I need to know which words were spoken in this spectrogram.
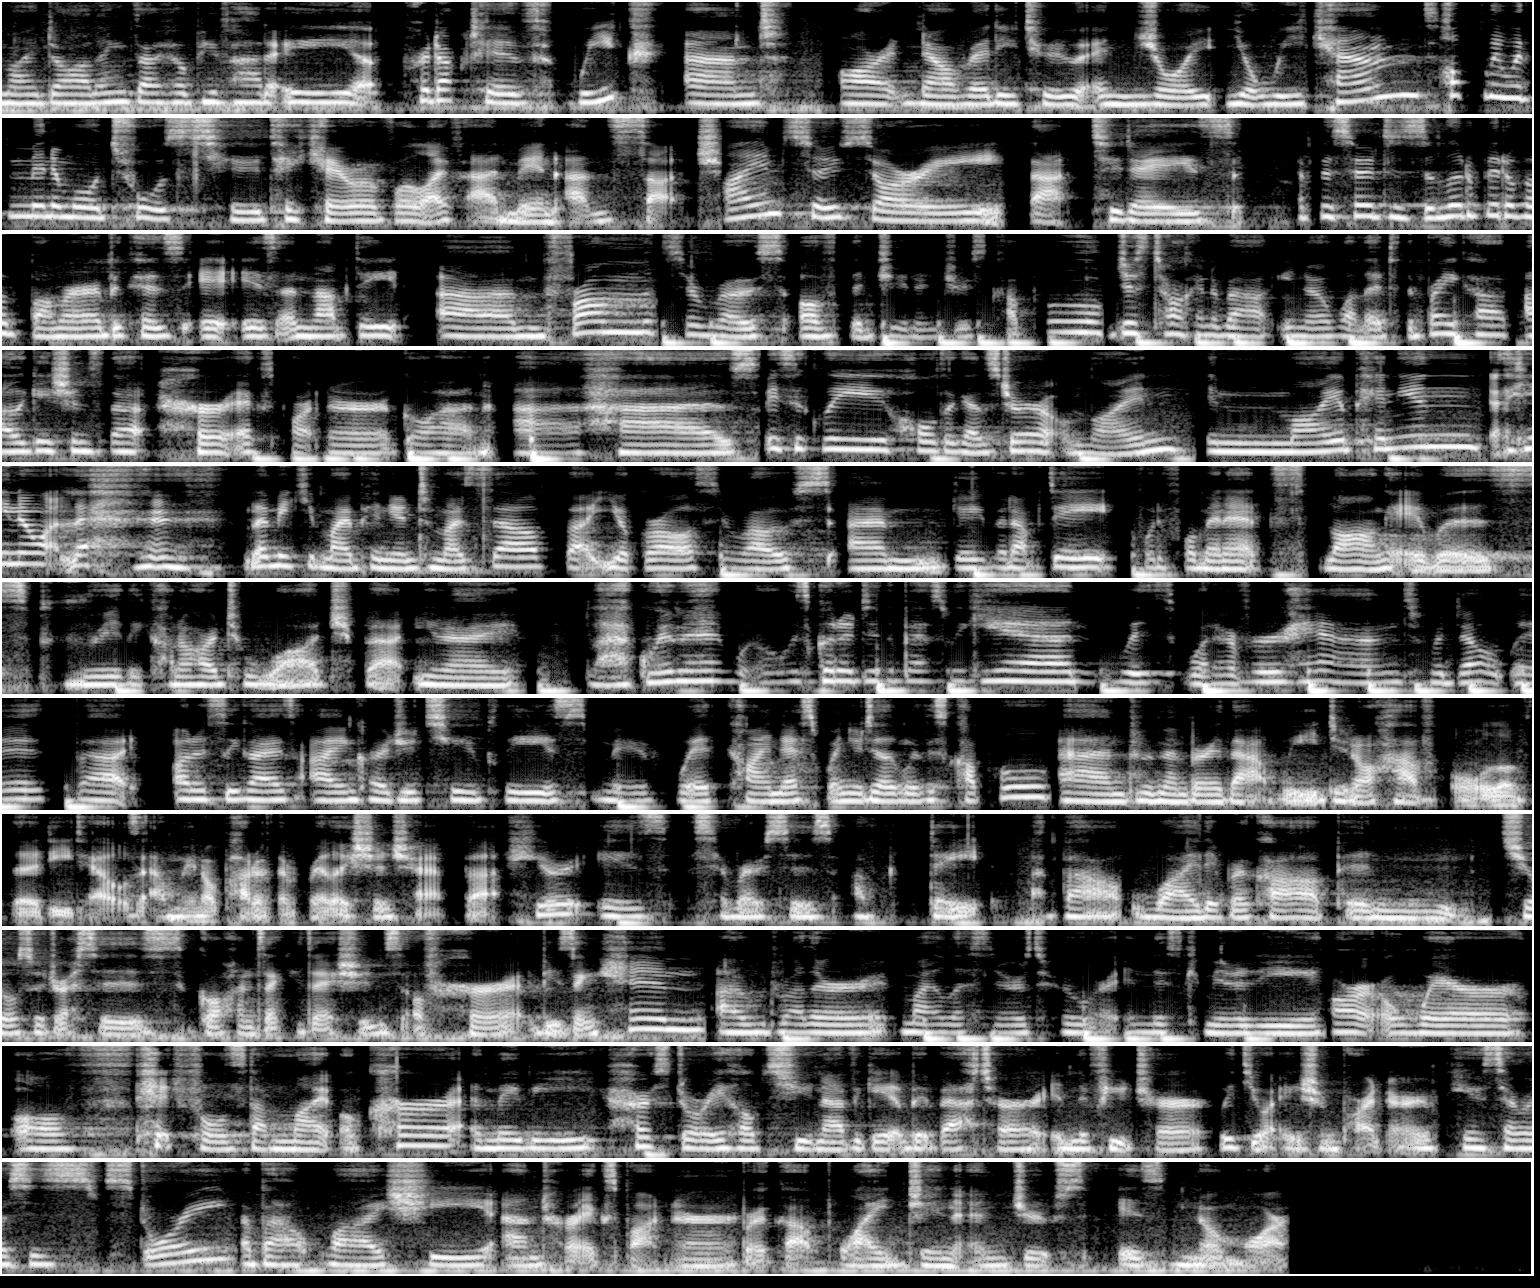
My darlings, I hope you've had a productive week and are now ready to enjoy your weekend, hopefully with minimal chores to take care of or life admin and such. I am so sorry that today's episode is a little bit of a bummer because it is an update um, from Cerose of the Jin and Juice couple, just talking about, you know, what led to the breakup, allegations that her ex partner, Gohan, uh, has basically hold against her online. In my opinion, you know what, let, me keep my opinion to myself, but your girl, Cerose, um, gave an update, 44 minutes long. It was really kind of hard to watch, but, you know, black women, we're always going to do the best we can with whatever hand we're dealt with. But honestly, guys, I encourage you to please move with kindness when you're dealing with this couple. And remember that we do not have all of the details and we're not part of the relationship. But here is Cerose's about why they broke up. And she also addresses Gohan's accusations of her abusing him. I would rather my listeners who are in this community are aware of pitfalls that might occur. And maybe her story helps you navigate a bit better in the future with your Asian partner. Here's Sarah's story about why she and her ex partner broke up, why Jin and Juice is no more.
